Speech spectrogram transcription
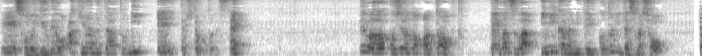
えーその夢を諦めた後に、えー言った一言ですね。では、こちらの adopt、えーまずは意味から見ていくことにいたしましょう。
